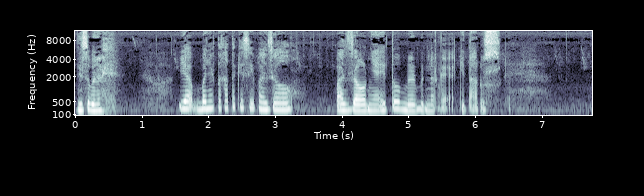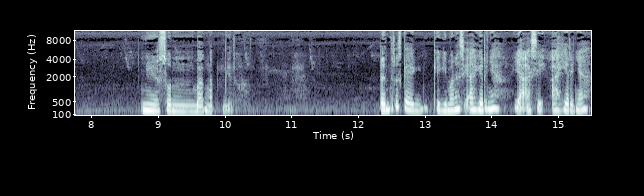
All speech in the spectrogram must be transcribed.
Di sebenarnya ya banyak teka-teki sih puzzle puzzle-nya itu benar-benar kayak kita harus nyusun banget gitu. Dan terus kayak kayak gimana sih akhirnya? Ya sih akhirnya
